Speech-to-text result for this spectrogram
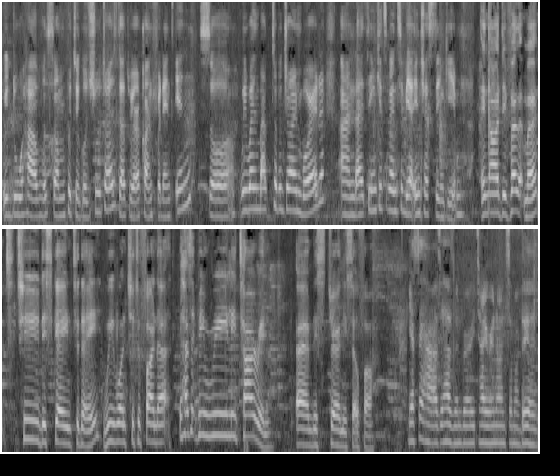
we do have some pretty good shooters that we are confident in. So we went back to the drawing board and I think it's going to be an interesting game. In our development to this game today, we want you to find out has it been really tiring? Um, this journey so far? Yes, it has. It has been very tiring on some of the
